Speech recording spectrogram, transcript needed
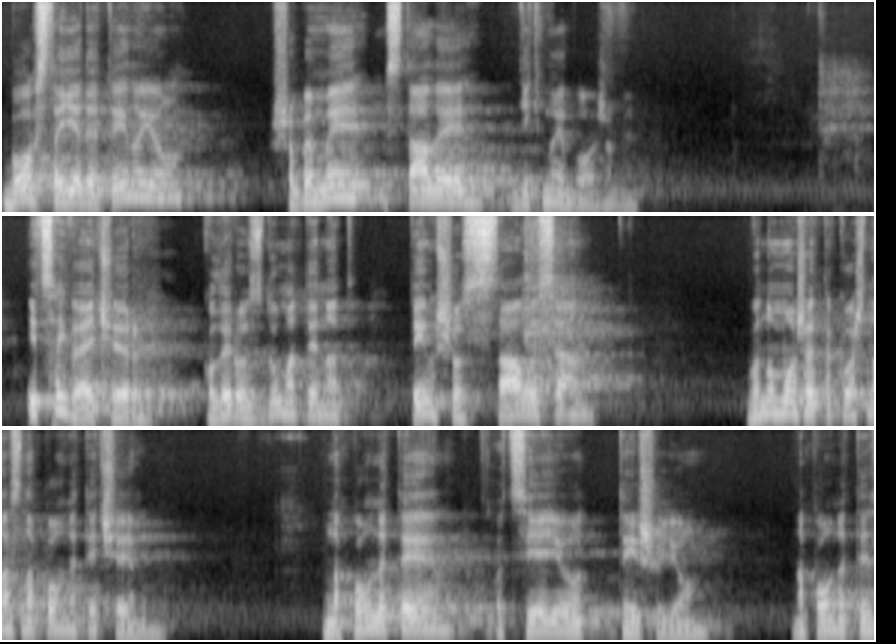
Бог стає дитиною, щоб ми стали дітьми Божими. І цей вечір, коли роздумати над тим, що сталося, воно може також нас наповнити чим? Наповнити оцією тишею, наповнити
